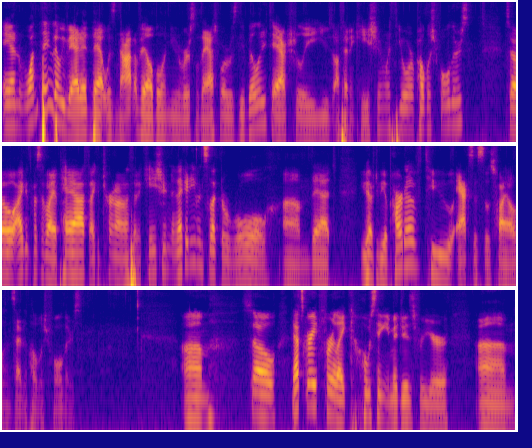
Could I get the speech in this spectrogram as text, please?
and one thing that we've added that was not available in Universal Dashboard was the ability to actually use authentication with your published folders. So I can specify a path, I can turn on authentication, and I could even select a role um, that you have to be a part of to access those files inside the published folders. Um, so that's great for like hosting images for your um,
